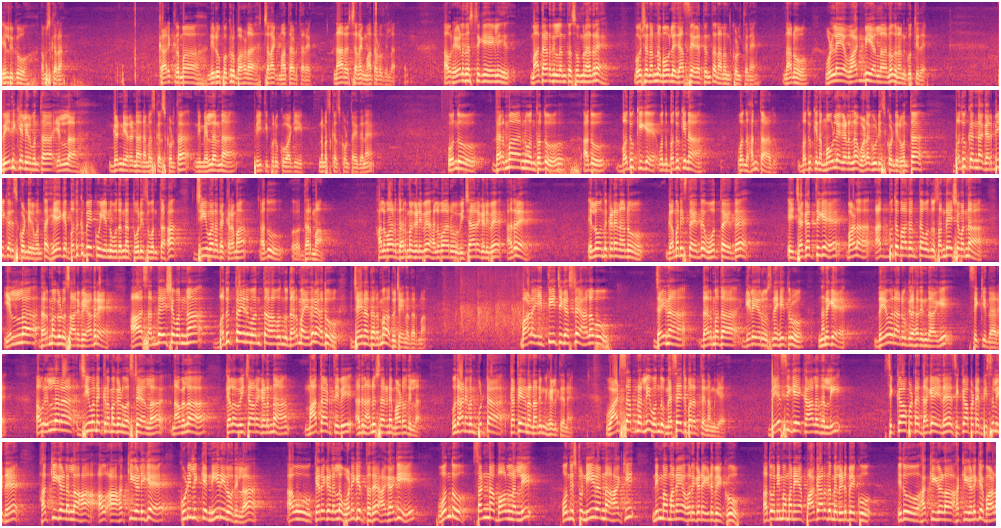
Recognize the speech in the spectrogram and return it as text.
ಎಲ್ರಿಗೂ ನಮಸ್ಕಾರ. ಕಾರ್ಯಕ್ರಮ ನಿರೂಪಕರು ಬಹಳ ಚೆನ್ನಾಗಿ ಮಾತಾಡ್ತಾರೆ. ನಾನು ಅಷ್ಟು ಚೆನ್ನಾಗಿ ಮಾತಾಡೋದಿಲ್ಲ. ಅವ್ರು ಹೇಳಿದಷ್ಟಿಗೆ ಹೇಳಿ ಮಾತಾಡೋದಿಲ್ಲ ಅಂತ ಸುಮ್ಮನೆ ಆದರೆ ಬಹುಶಃ ನನ್ನ ಮೌಲ್ಯ ಜಾಸ್ತಿ ಆಗತ್ತೆ ಅಂತ ನಾನು ಅಂದ್ಕೊಳ್ತೇನೆ. ನಾನು ಒಳ್ಳೆಯ ವಾಗ್ಮಿ ಅಲ್ಲ ಅನ್ನೋದು ನನಗೆ ಗೊತ್ತಿದೆ. ವೇದಿಕೆಯಲ್ಲಿರುವಂಥ ಎಲ್ಲ ಗಣ್ಯರನ್ನ ನಮಸ್ಕರಿಸ್ಕೊಳ್ತಾ ನಿಮ್ಮೆಲ್ಲರನ್ನ ಪ್ರೀತಿಪೂರ್ವಕವಾಗಿ ನಮಸ್ಕರಿಸ್ಕೊಳ್ತಾ ಇದ್ದೇನೆ. ಒಂದು ಧರ್ಮ ಅನ್ನುವಂಥದ್ದು ಅದು ಬದುಕಿಗೆ ಒಂದು ಬದುಕಿನ ಒಂದು ಹಂತ ಅದು. ಬದುಕಿನ ಮೌಲ್ಯಗಳನ್ನು ಒಳಗೂಡಿಸಿಕೊಂಡಿರುವಂಥ, ಬದುಕನ್ನು ಗರ್ಭೀಕರಿಸಿಕೊಂಡಿರುವಂಥ, ಹೇಗೆ ಬದುಕಬೇಕು ಎನ್ನುವುದನ್ನು ತೋರಿಸುವಂತಹ ಜೀವನದ ಕ್ರಮ ಅದು ಧರ್ಮ. ಹಲವಾರು ಧರ್ಮಗಳಿವೆ, ಹಲವಾರು ವಿಚಾರಗಳಿವೆ, ಆದರೆ ಎಲ್ಲೋ ಒಂದು ಕಡೆ ನಾನು ಗಮನಿಸ್ತಾ ಇದ್ದೆ, ಓದ್ತಾ ಇದ್ದೆ, ಈ ಜಗತ್ತಿಗೆ ಬಹಳ ಅದ್ಭುತವಾದಂಥ ಒಂದು ಸಂದೇಶವನ್ನು ಎಲ್ಲ ಧರ್ಮಗಳು ಸಾರಿವೆ. ಆದರೆ ಆ ಸಂದೇಶವನ್ನು ಬದುಕ್ತಾ ಇರುವಂತಹ ಒಂದು ಧರ್ಮ ಇದ್ದರೆ ಅದು ಜೈನ ಧರ್ಮ, ಅದು ಜೈನ ಧರ್ಮ. ಭಾಳ ಇತ್ತೀಚೆಗಷ್ಟೇ ಹಲವು ಜೈನ ಧರ್ಮದ ಗೆಳೆಯರು, ಸ್ನೇಹಿತರು ನನಗೆ ದೇವರ ಅನುಗ್ರಹದಿಂದಾಗಿ ಸಿಕ್ಕಿದ್ದಾರೆ. ಅವರೆಲ್ಲರ ಜೀವನ ಕ್ರಮಗಳು ಅಷ್ಟೇ ಅಲ್ಲ, ನಾವೆಲ್ಲ ಕೆಲವು ವಿಚಾರಗಳನ್ನು ಮಾತಾಡ್ತೀವಿ, ಅದನ್ನು ಅನುಸರಣೆ ಮಾಡೋದಿಲ್ಲ. ಉದಾಹರಣೆಗೆ ಒಂದು ಪುಟ್ಟ ಕಥೆಯನ್ನು ನಾನು ನಿಮ್ಗೆ ಹೇಳ್ತೇನೆ. ವಾಟ್ಸಪ್ನಲ್ಲಿ ಒಂದು ಮೆಸೇಜ್ ಬರುತ್ತೆ ನಮಗೆ. ಬೇಸಿಗೆ ಕಾಲದಲ್ಲಿ ಸಿಕ್ಕಾಪಟ್ಟೆ ಧಗೆ ಇದೆ, ಸಿಕ್ಕಾಪಟ್ಟೆ ಬಿಸಿಲಿದೆ, ಹಕ್ಕಿಗಳೆಲ್ಲ ಆ- ಹಕ್ಕಿಗಳಿಗೆ ಕುಡಿಲಿಕ್ಕೆ ನೀರಿರೋದಿಲ್ಲ, ಅವು ಕೆರೆಗಳೆಲ್ಲ ಒಣಗಿರ್ತದೆ, ಹಾಗಾಗಿ ಒಂದು ಸಣ್ಣ ಬೌಲ್ನಲ್ಲಿ ಒಂದಿಷ್ಟು ನೀರನ್ನು ಹಾಕಿ ನಿಮ್ಮ ಮನೆಯ ಹೊರಗಡೆ ಇಡಬೇಕು, ಅಥವಾ ನಿಮ್ಮ ಮನೆಯ ಪಾಗಾರದ ಮೇಲೆ ಇಡಬೇಕು ಇದು ಹಕ್ಕಿಗಳ, ಹಕ್ಕಿಗಳಿಗೆ ಭಾಳ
